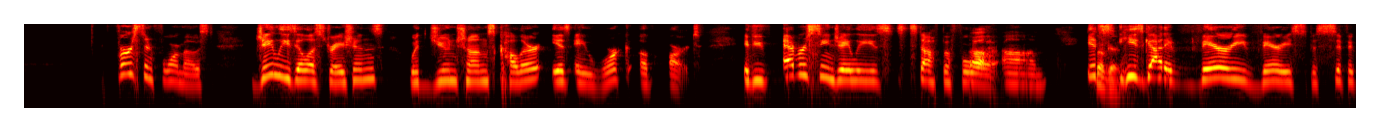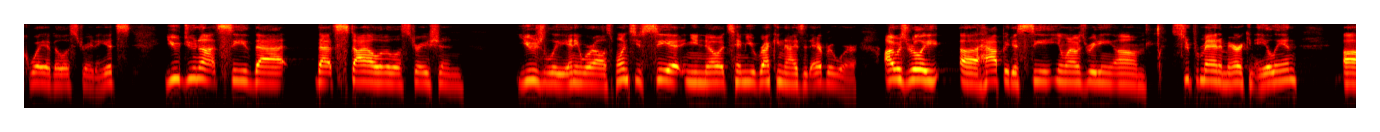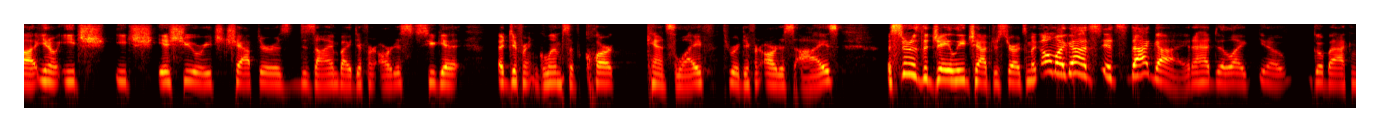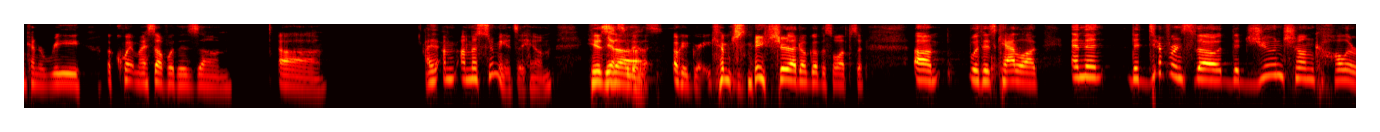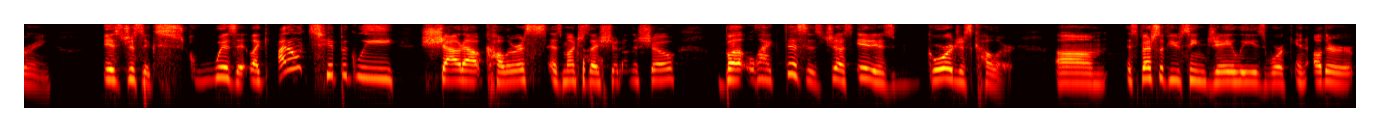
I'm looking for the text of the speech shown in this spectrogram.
first and foremost, Jae Lee's illustrations with June Chung's color is a work of art. If you've ever seen Jae Lee's stuff before, oh, um, it's so he's got a very very specific way of illustrating. It's you do not see that that style of illustration usually anywhere else. Once you see it and you know it's him, you recognize it everywhere. I was really uh, happy to see you know when I was reading um, Superman American Alien uh, you know each each issue or each chapter is designed by different artists you get a different glimpse of clark kent's life through a different artist's eyes as soon as the Jae Lee chapter starts i'm like oh my god it's, it's that guy and i had to like you know go back and kind of reacquaint myself with his um uh I, am I'm, I'm assuming it's a him. His yes, uh, it is. okay, great. I'm just making sure I don't go this whole episode. Um, with his catalog, and then the difference though, the June Chung coloring is just exquisite. Like I don't typically shout out colorists as much as I should on the show, but like this is just it is gorgeous color. Um, especially if you've seen Jae Lee's work in other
